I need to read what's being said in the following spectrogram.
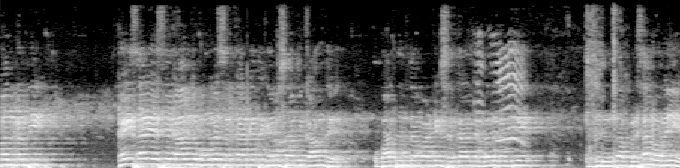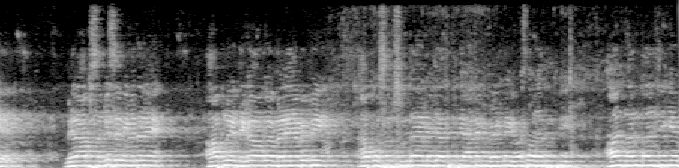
बंद कर दी। कई सारे ऐसे काम जो कांग्रेस सरकार के गहलोत साहब के काम थे, वो भारतीय जनता पार्टी सरकार ने बंद कर दिए। उससे जनता परेशान हो रही है। मेरा आप सभी से निवेदन है, आपने देखा होगा मेरे यहाँ पे भी आपको सब सुविधाएँ मिल जाती थी, आने की बैठने की व्यवस्था हो जाती थी। आज नंदलाल जी के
